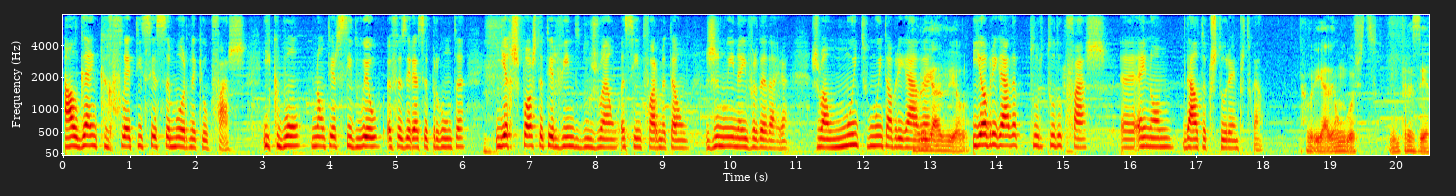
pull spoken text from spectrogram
alguém que refletisse esse amor naquilo que faz. E que bom não ter sido eu a fazer essa pergunta e a resposta ter vindo do João assim de forma tão genuína e verdadeira. João, muito, muito obrigada. Obrigado, eu. E obrigada por tudo o que faz uh, em nome da alta costura em Portugal. Obrigado, é um gosto e um prazer.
